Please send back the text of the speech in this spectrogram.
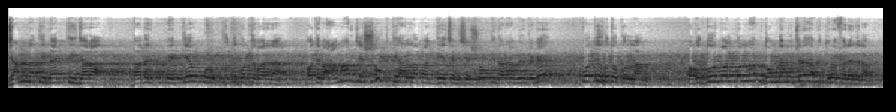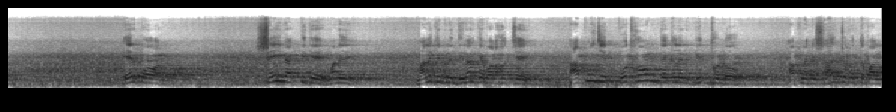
জান্নাতি ব্যক্তি যারা, তাদেরকে কেউ কোনো ক্ষতি করতে পারে না। অতএব আমার যে শক্তি আল্লাহ পাক দিয়েছেন, সেই শক্তি দ্বারা আমি ওটাকে প্রতিহত করলাম। ওকে দুর্বল করলাম, দমড়ে মুচড়ে আমি দূরে ফেলে দিলাম। এরপর সেই ব্যক্তিকে মানে মালিক ইবনে দিনারকে বলা হচ্ছে, আপনি যে প্রথম দেখলেন বৃদ্ধ লোক, আপনাকে সাহায্য করতে পারল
